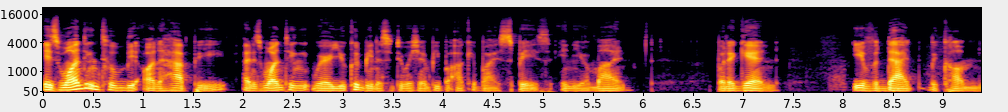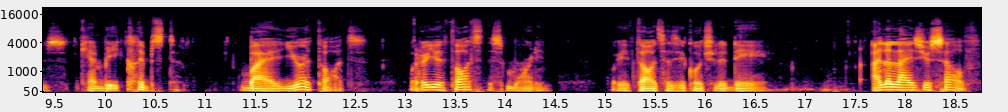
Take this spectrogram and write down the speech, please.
it's one thing to be unhappy, and it's one thing where you could be in a situation people occupy space in your mind. But again, if that becomes can be eclipsed by your thoughts. What are your thoughts this morning? Or your thoughts as you go through the day? Analyze yourself.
